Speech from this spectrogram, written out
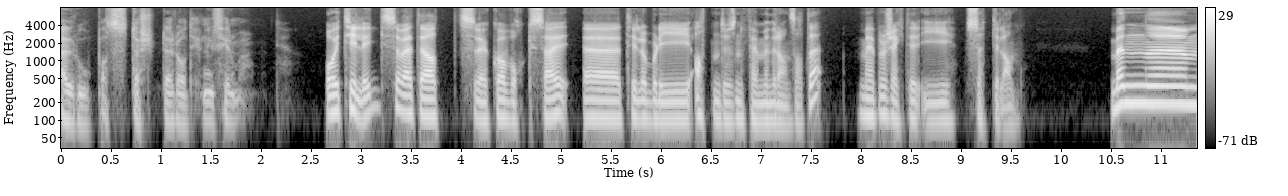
Europas største rådgivningsfirma. Og i tillegg så vet jeg at Sveko har vokst seg eh, til å bli 18 500 ansatte, med prosjekter i 70 land. Men ehm,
